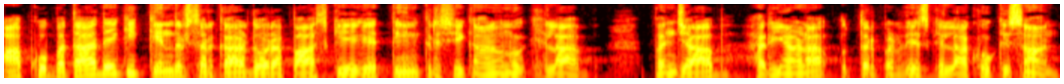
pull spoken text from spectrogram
आपको बता दें कि केंद्र सरकार द्वारा पास किए गए तीन कृषि कानूनों के खिलाफ पंजाब, हरियाणा, उत्तर प्रदेश के लाखों किसान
